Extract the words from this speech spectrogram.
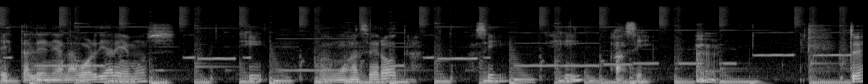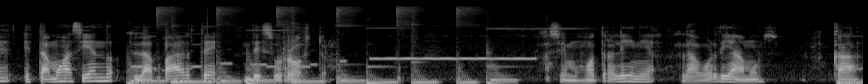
Esta línea la bordearemos y vamos a hacer otra. Así y así. Entonces estamos haciendo la parte de su rostro. Hacemos otra línea la bordeamos acá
